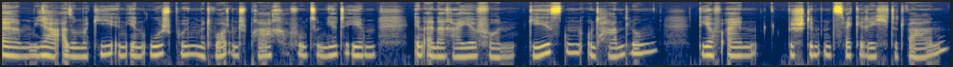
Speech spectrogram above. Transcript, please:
Ähm, ja, also Magie in ihren Ursprüngen mit Wort und Sprache funktionierte eben in einer Reihe von Gesten und Handlungen, die auf einen bestimmten Zweck gerichtet waren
